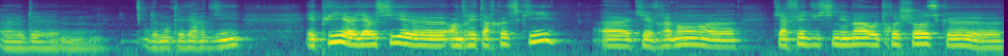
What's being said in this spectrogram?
de, de Monteverdi. Et puis il y a aussi André Tarkovsky, qui est vraiment qui a fait du cinéma autre chose que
